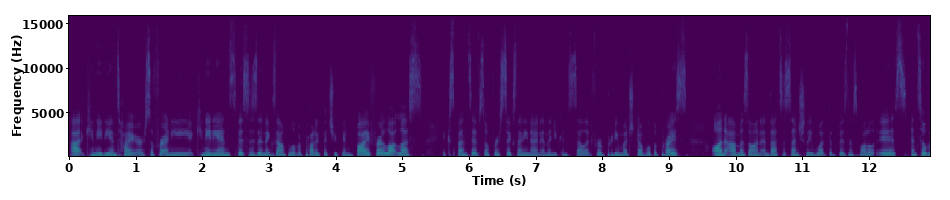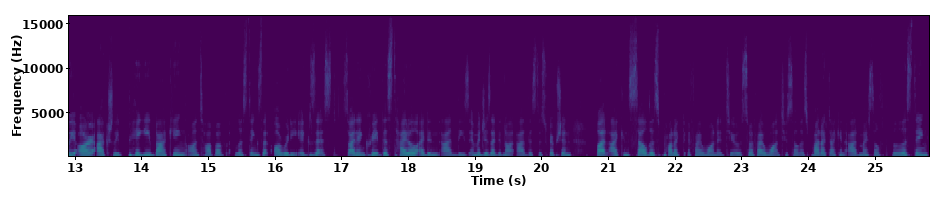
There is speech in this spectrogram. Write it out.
at Canadian Tire. So for any Canadians, this is an example of a product that you can buy for a lot less expensive. So for $6.99, and then you can sell it for pretty much double the price on Amazon. And that's essentially what the business model is. And so we are actually piggybacking on top of listings that already exist. So I didn't create this title, I didn't add these images, I did not add this description, but I can sell this product if I wanted to. So if I want to sell this product, I can add myself to the listing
